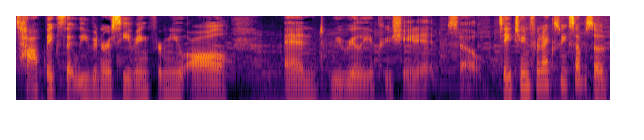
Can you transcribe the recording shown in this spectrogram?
topics that we've been receiving from you all, and we really appreciate it. So stay tuned for next week's episode.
